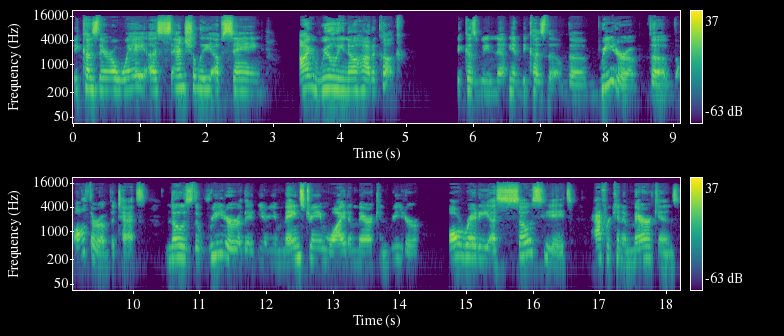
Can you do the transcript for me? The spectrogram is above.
because they're a way essentially of saying, I really know how to cook. Because we know, you know, because the, the reader of the, the author of the text knows the reader that you know, your mainstream white American reader already associates African Americans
